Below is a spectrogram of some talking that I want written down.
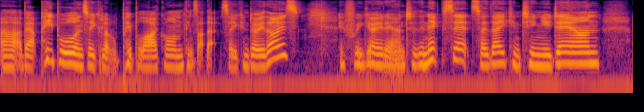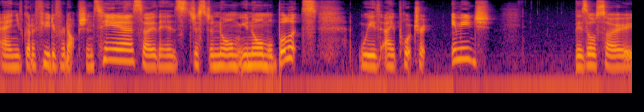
uh, about people and so you could have a little people icon things like that. So you can do those. If we go down to the next set so they continue down and you've got a few different options here. So there's just a normal your normal bullets with a portrait image there's also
